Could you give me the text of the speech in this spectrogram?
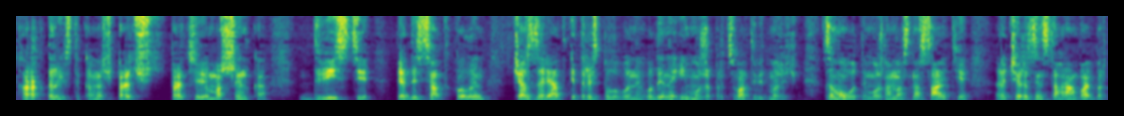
характеристикам. Значить, працює машинка 250 хвилин, час зарядки 3,5 години і може працювати від мережі. Замовити можна в нас на сайті е, через Instagram, Viber,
